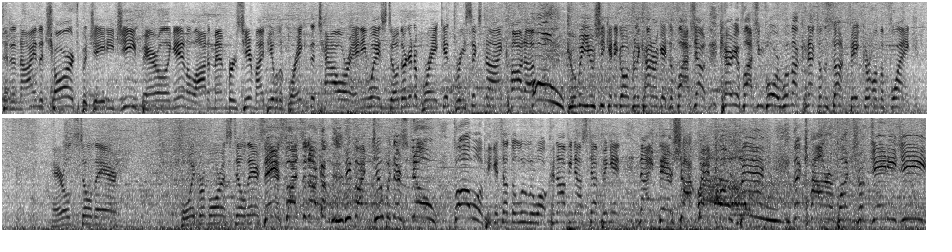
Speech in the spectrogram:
to deny the charge, but JDG barreling in. A lot of members here might be able to break the tower anyway. Still, they're gonna break it. 369 caught up. Oh! Gumayushi going for the counter engage. The flash out. Keria flashing forward. Will not connect on the stun. Faker on the flank. Herald's still there. Void Remora still there. Zeus finds the knockup. He finds two, but there's no follow-up. He gets out the Lulu wall. Kanavi now stepping in. Knight there. Shockwave comes oh! back. The counter punch from JDG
